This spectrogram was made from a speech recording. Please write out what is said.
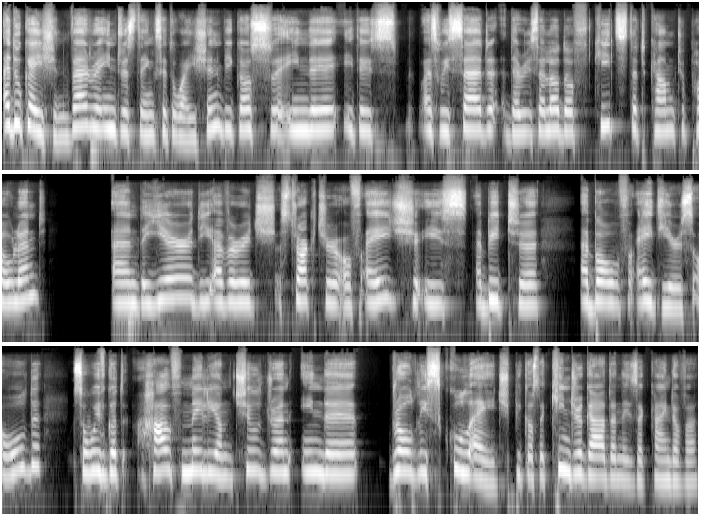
education, very interesting situation because in the it is as we said, there is a lot of kids that come to Poland. And the year, the average structure of age is a bit uh, above eight years old. So we've got half million children in the broadly school age because the kindergarten is a kind of a,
